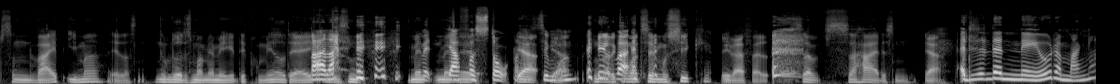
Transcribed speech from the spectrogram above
sådan vibe i mig. Eller sådan. Nu lyder det som om, jeg er mega deprimeret, det er ikke. Nej, nej. Men, sådan, Men, men, men jeg øh, forstår dig, ja, Simon. Ja. Når det kommer til musik, i hvert fald, så, så har jeg det sådan, ja. Er det den der næve, der mangler,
